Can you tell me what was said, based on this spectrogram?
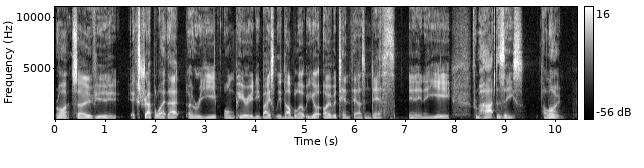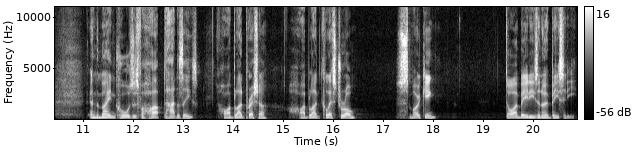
Right? So if you extrapolate that over a year long period, you basically double it. We got over 10,000 deaths in, in a year from heart disease alone. And the main causes for heart, heart disease high blood pressure, high blood cholesterol, smoking, diabetes, and obesity.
